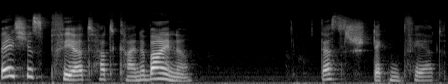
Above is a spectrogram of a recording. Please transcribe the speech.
Welches Pferd hat keine Beine? Das Steckenpferd.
